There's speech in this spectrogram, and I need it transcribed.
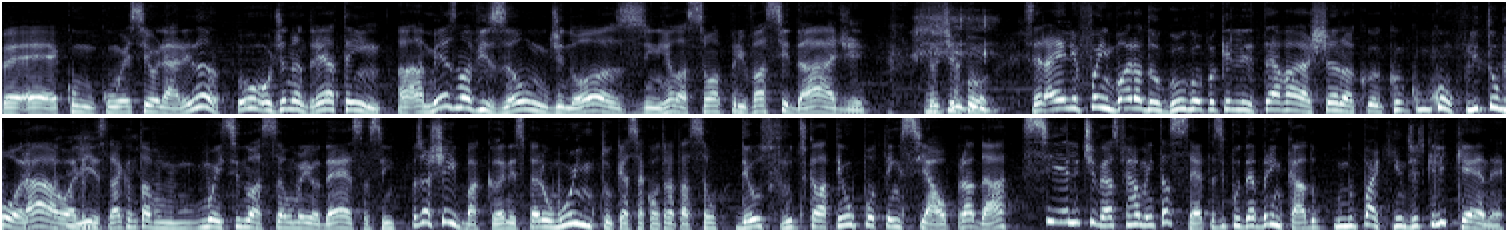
é, é, com, com esse olhar. E não, o, o John Andrea tem a, a mesma visão de nós em relação à privacidade. Do tipo. Será ele foi embora do Google porque ele tava achando com, um conflito moral ali? Será que não tava uma insinuação meio dessa, assim? Mas eu achei bacana, espero muito que essa contratação dê os frutos que ela tem o potencial para dar, se ele tiver as ferramentas certas e puder brincar do, no parquinho do jeito que ele quer, né?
